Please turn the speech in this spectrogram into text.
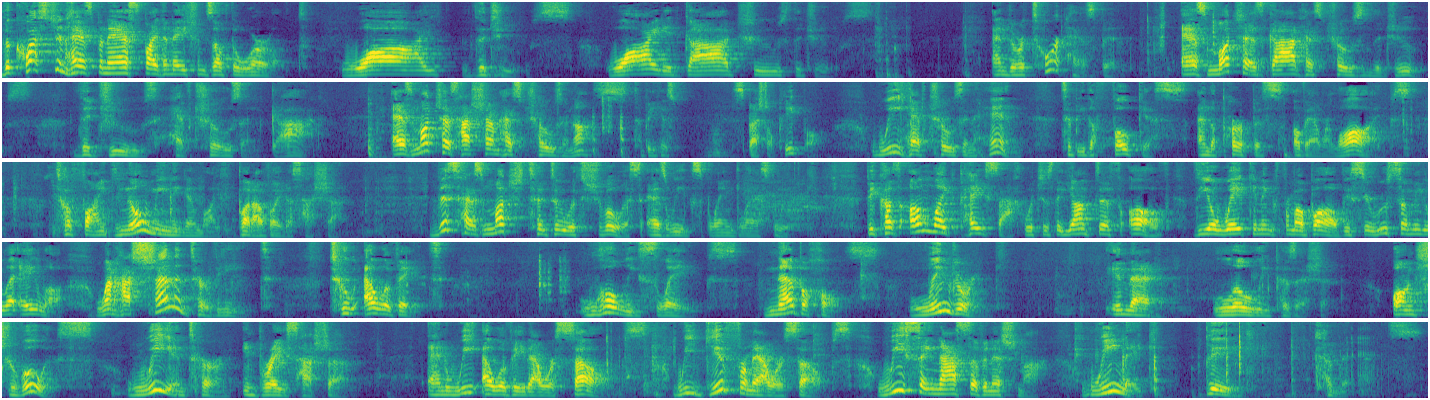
The question has been asked by the nations of the world why the Jews? Why did God choose the Jews? And the retort has been as much as God has chosen the Jews, the Jews have chosen God. As much as Hashem has chosen us to be his special people, we have chosen him to be the focus and the purpose of our lives, to find no meaning in life but Avodas Hashem. This has much to do with Shavuos, as we explained last week. Because unlike Pesach, which is the yontif of the awakening from above, the Sirusami Le'ela, when Hashem intervened to elevate lowly slaves, Nebuchals, lingering in that lowly position. On Shavuos, we in turn embrace Hashem and we elevate ourselves. We give from ourselves. We say Na'aseh v'nishma. We make big commitments.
